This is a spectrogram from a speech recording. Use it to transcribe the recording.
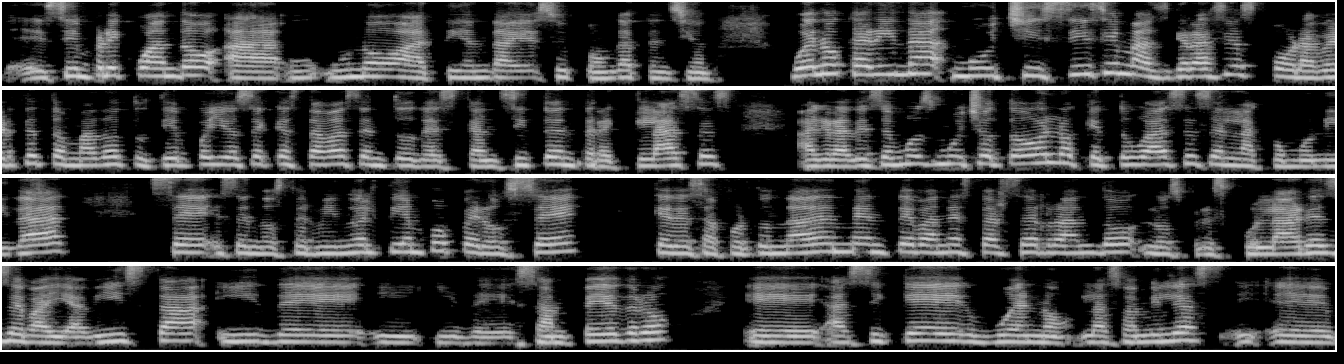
eh, siempre y cuando uno atienda eso y ponga atención. Bueno, Karina, muchísimas gracias por haberte tomado tu tiempo. Yo sé que estabas en tu descansito entre clases. Agradecemos mucho todo lo que tú haces en la comunidad. Se, se nos terminó el tiempo, pero sé que desafortunadamente van a estar cerrando los preescolares de Vallavista y de, y, de San Pedro. Eh, así que, bueno, las familias eh,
